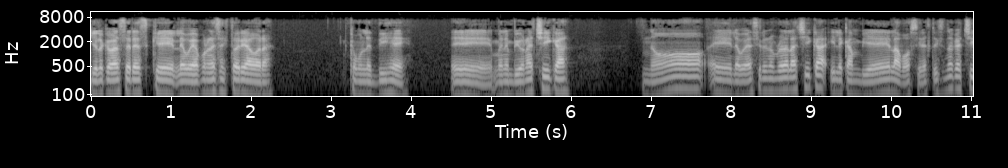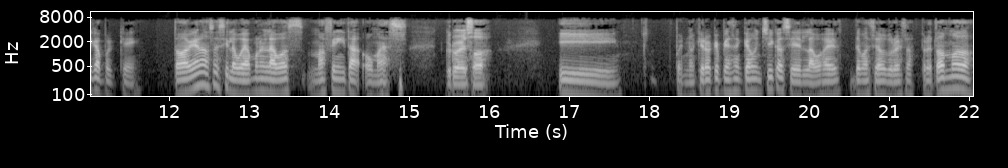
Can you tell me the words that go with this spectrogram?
yo lo que voy a hacer es que le voy a poner esa historia ahora. Como les dije, eh, me la envió una chica. No eh, le voy a decir el nombre de la chica y le cambié la voz. Y le estoy diciendo que es chica porque todavía no sé si le voy a poner la voz más finita o más gruesa. Y pues no quiero que piensen que es un chico si la voz es demasiado gruesa. Pero de todos modos,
